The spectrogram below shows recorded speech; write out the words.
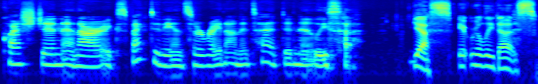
question and our expected answer right on its head, didn't it, Lisa? Yes, it really does.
